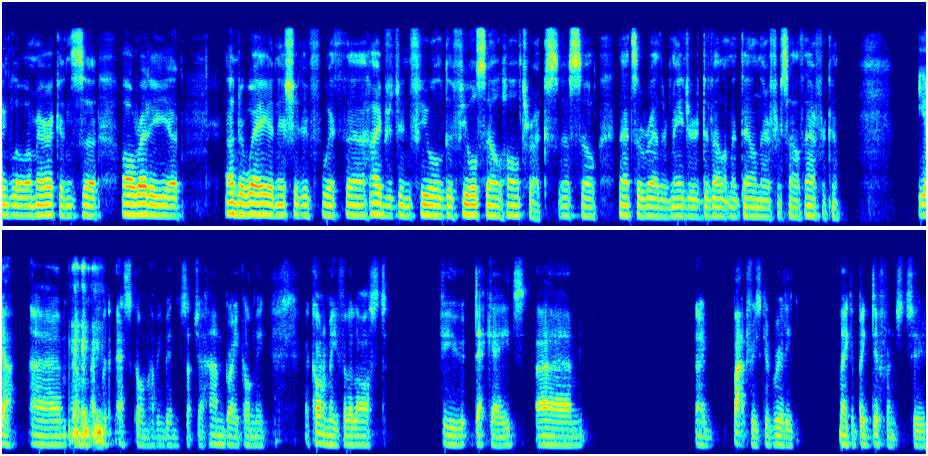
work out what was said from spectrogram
Anglo Americans already underway initiative with uh, hydrogen fueled fuel cell haul trucks. Uh, so that's a rather major development down there for South Africa. Yeah, um, with Eskom having been such a handbrake on the economy for the last few decades, um, you know, batteries could really make a big difference to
